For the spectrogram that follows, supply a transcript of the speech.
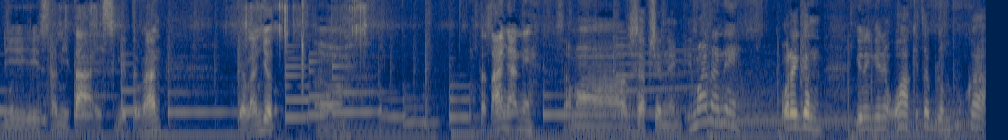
di sanitize gitu kan? Oke lanjut. Uh, kita tanya nih sama receptionnya gimana nih Oregon? Gini-gini. Wah kita belum buka.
